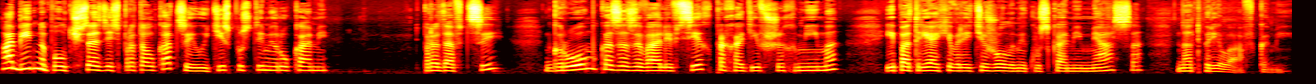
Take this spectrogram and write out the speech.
Обидно полчаса здесь протолкаться и уйти с пустыми руками». Продавцы громко зазывали всех проходивших мимо и потряхивали тяжелыми кусками мяса над прилавками.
